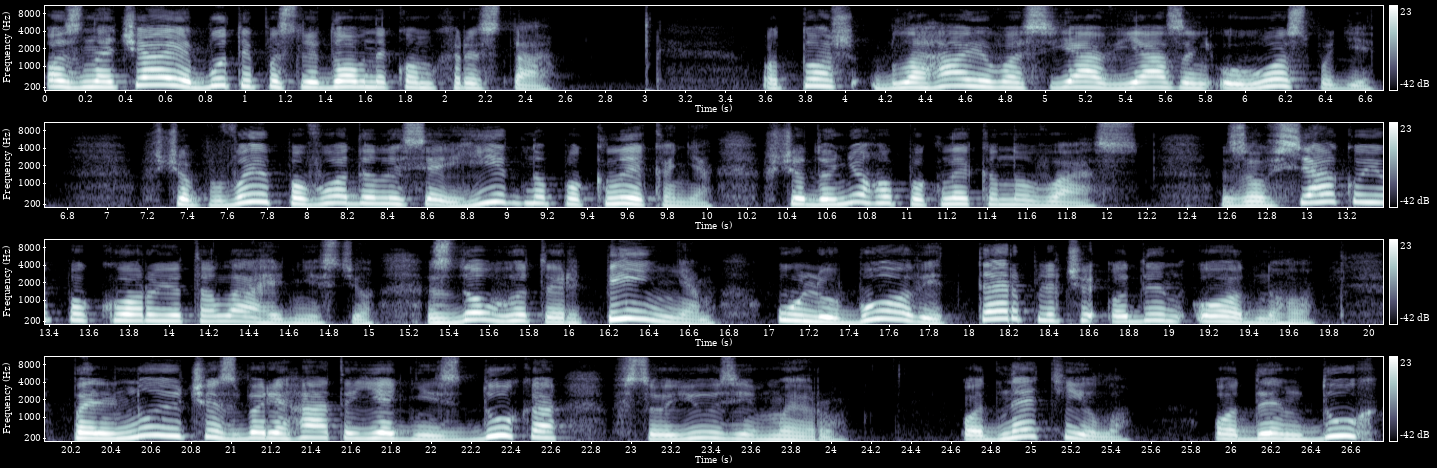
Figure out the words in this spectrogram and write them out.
означає бути послідовником Христа. Отож, благаю вас, я, в'язень у Господі, щоб ви поводилися гідно покликання, що до нього покликано вас, зо всякою покорою та лагідністю, з довготерпінням, у любові, терплячи один одного, пильнуючи зберігати єдність духа в союзі миру. Одне тіло, один дух,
